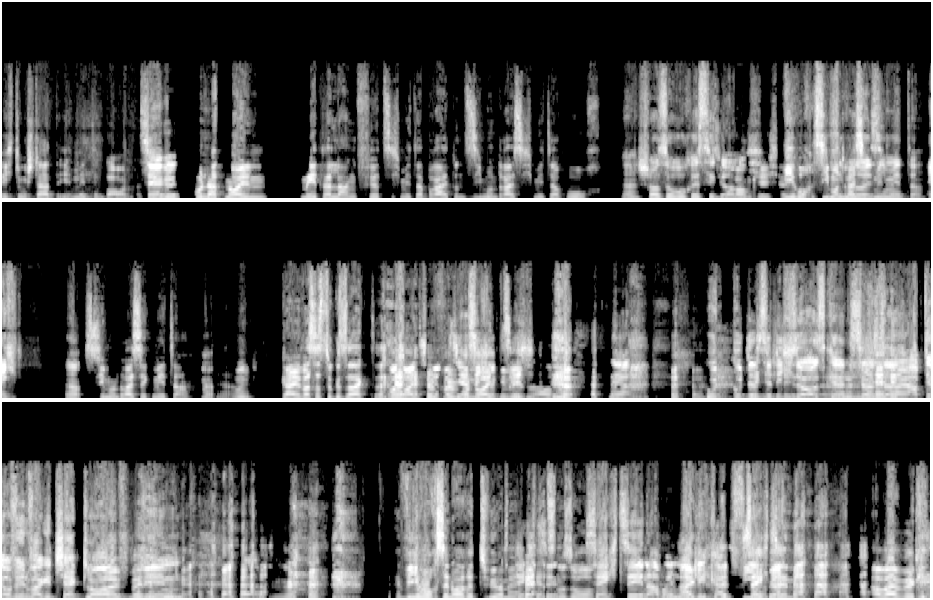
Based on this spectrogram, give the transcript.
Richtung Stadt Mitte bauen. Sehr gut. 109 Meter lang, 40 Meter breit und 37 Meter hoch. Ja, schau, so hoch ist sie Die gar nicht. Wie hoch? 37, 37 Meter. Meter. Echt? 37 Meter. Ja. Ja. Geil, was hast du gesagt? 95, aber sehr sicher 95. gewesen auch. Ja. Gut, gut, dass du dich so auskennst. Das, äh, habt ihr auf jeden Fall gecheckt. Läuft bei denen. Wie hoch sind eure Türme? 16. Jetzt nur so. 16, aber in Wirklichkeit 4. 16. Aber wirklich.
